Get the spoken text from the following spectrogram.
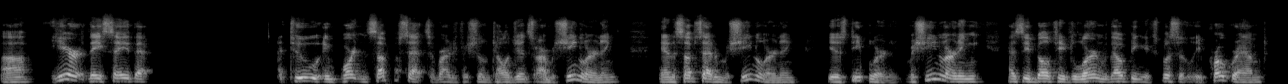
Uh, here they say that two important subsets of artificial intelligence are machine learning, and a subset of machine learning is deep learning. Machine learning has the ability to learn without being explicitly programmed.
